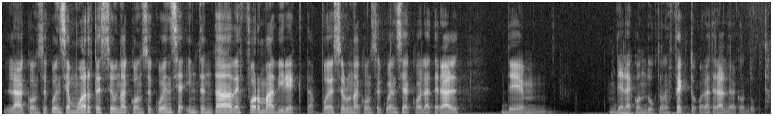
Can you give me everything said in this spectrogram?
la consecuencia muerte sea una consecuencia intentada de forma directa, puede ser una consecuencia colateral de, de la conducta, un efecto colateral de la conducta.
